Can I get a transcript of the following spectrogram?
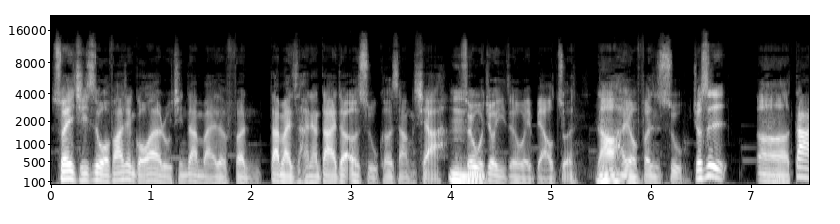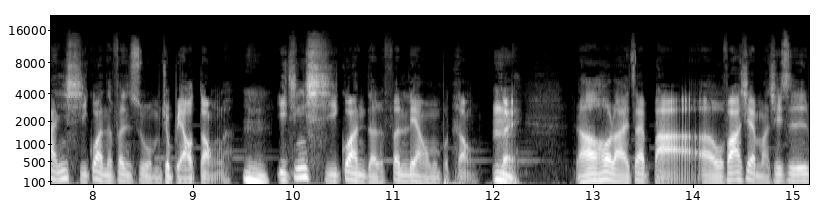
所以其实我发现国外的乳清蛋白的粉蛋白质含量大概在二十五克上下，嗯、所以我就以这个为标准，然后还有份数，嗯、就是。呃，大家已经习惯的份数，我们就不要动了。嗯，已经习惯的分量，我们不动。嗯、对，然后后来再把呃，我发现嘛，其实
